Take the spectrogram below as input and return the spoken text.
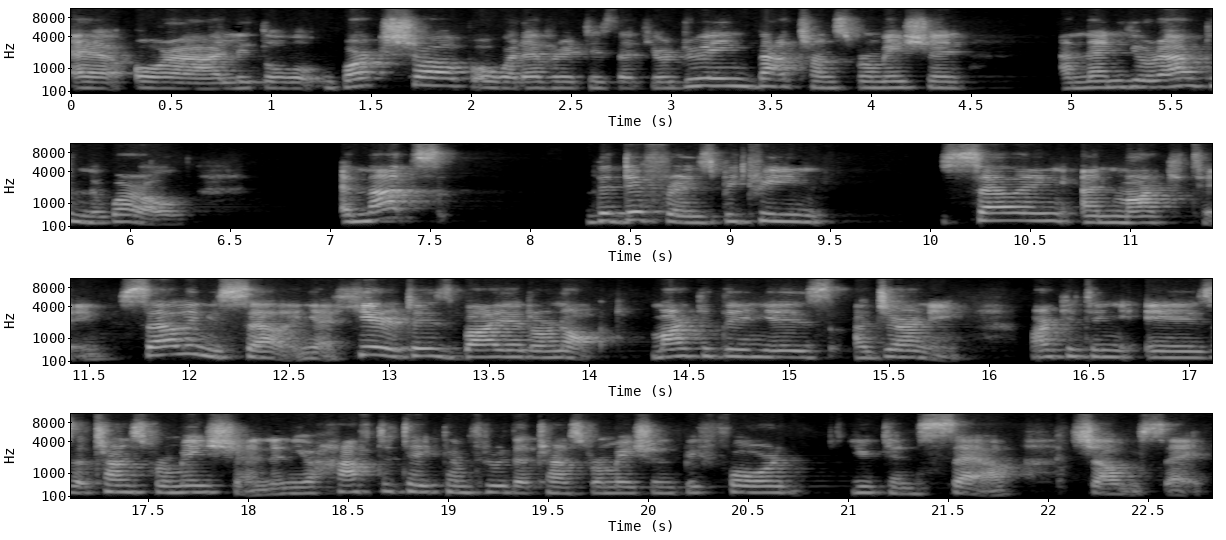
uh, or a little workshop or whatever it is that you're doing, that transformation, and then you're out in the world. And that's the difference between selling and marketing. Selling is selling. Yeah, here it is, buy it or not. Marketing is a journey. Marketing is a transformation, and you have to take them through the transformation before you can sell, shall we say.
